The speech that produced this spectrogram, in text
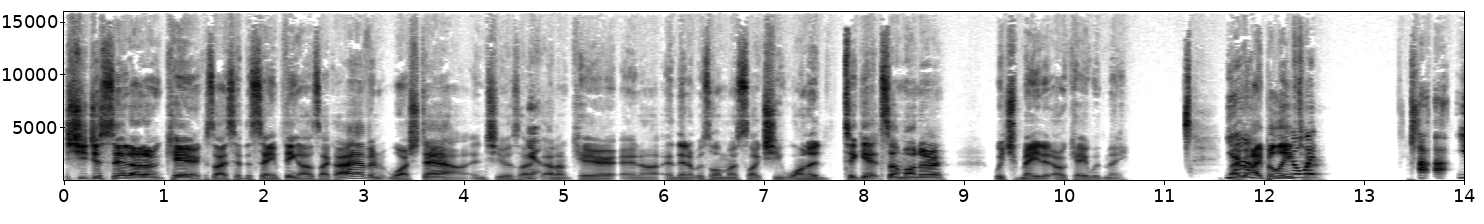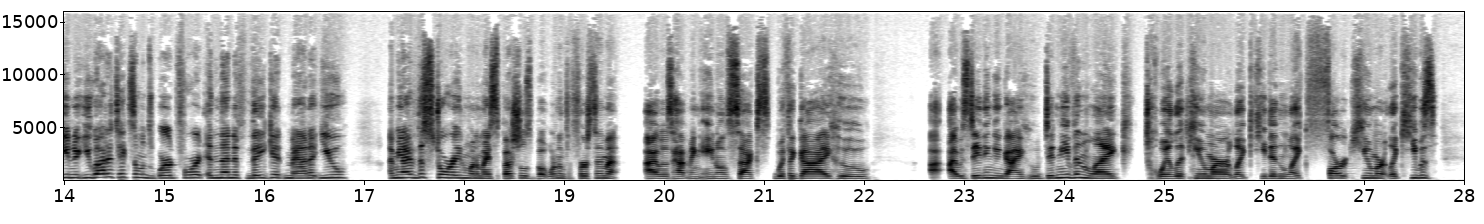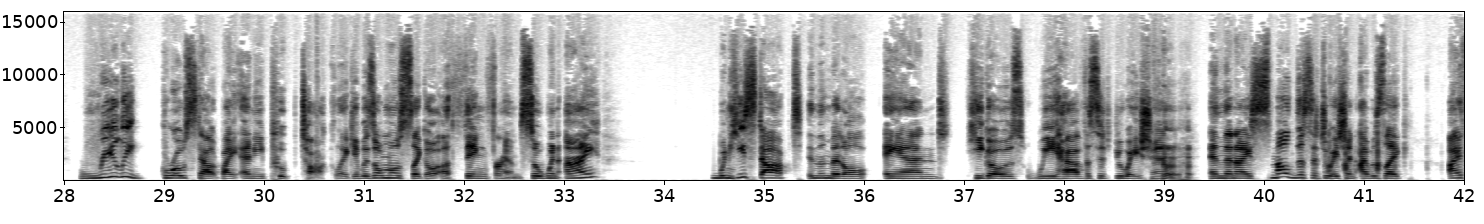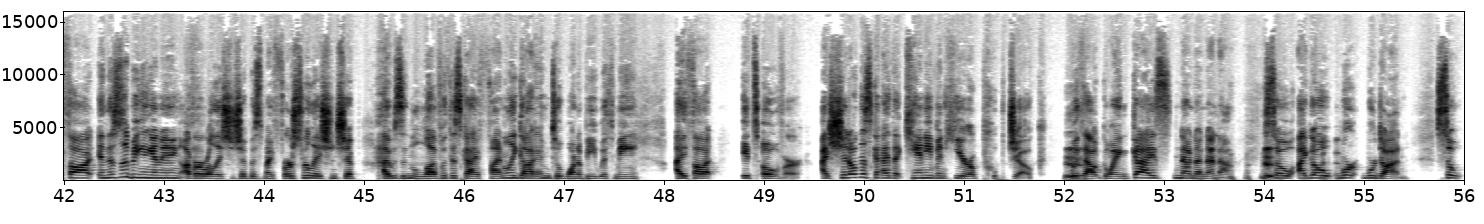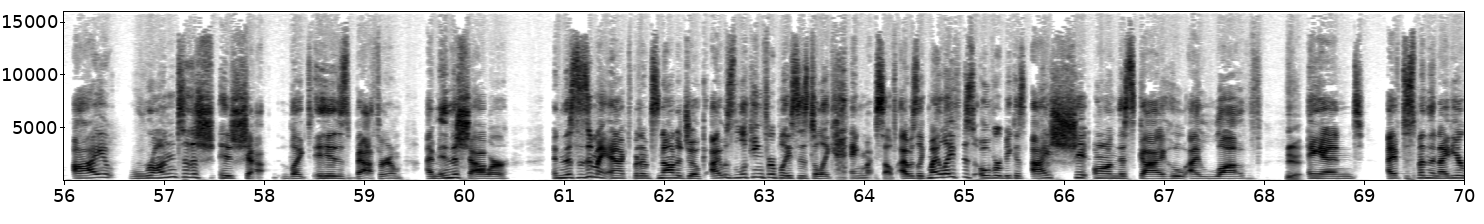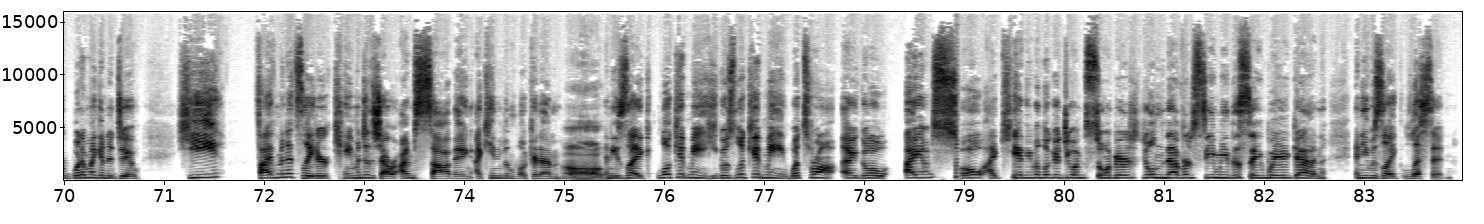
She just said, I don't care. Because I said the same thing. I was like, I haven't washed out. And she was like, Yeah. I don't care. And, uh, and then it was almost like she wanted to get some on her, which made it okay with me. Yeah, I, I believed you know her. What? I, I, you know, you got to take someone's word for it, and then if they get mad at you, I mean, I have the story in one of my specials, but one of the first time I, I was having anal sex with a guy who I, was dating a guy who didn't even like toilet humor. Like he didn't like fart humor. Like he was really grossed out by any poop talk. Like it was almost like a, a thing for him. So when I, when he stopped in the middle and he goes, We have a situation. and then I smelled the situation. I was like, I thought, and this is the beginning of our relationship. It was my first relationship. I was in love with this guy. I finally got him to want to be with me. I thought, it's over. I shit on this guy that can't even hear a poop joke without going, guys, no, no, no, no. so I go, we're we're done. So I run to the sh- his sha- like his bathroom. I'm in the shower. And this is in my act, but it's not a joke. I was looking for places to like hang myself. I was like, my life is over because I shit on this guy who I love. Yeah. And I have to spend the night here. What am I going to do? He, five minutes later, came into the shower. I'm sobbing. I can't even look at him. Oh, And he's like, look at me. He goes, look at me. What's wrong? I go, I am so, I can't even look at you. I'm so embarrassed. You'll never see me the same way again. And he was like, listen,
